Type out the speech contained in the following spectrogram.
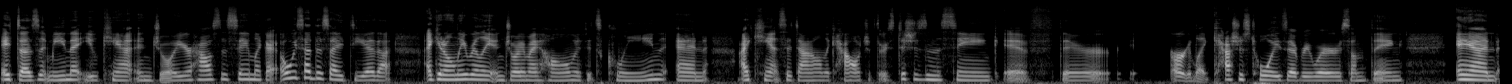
It doesn't mean that you can't enjoy your house the same. Like, I always had this idea that I can only really enjoy my home if it's clean, and I can't sit down on the couch if there's dishes in the sink, if there are like Cash's toys everywhere or something. And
